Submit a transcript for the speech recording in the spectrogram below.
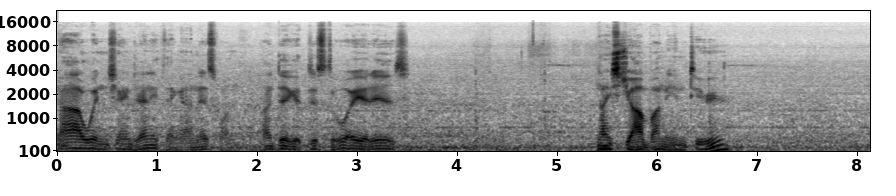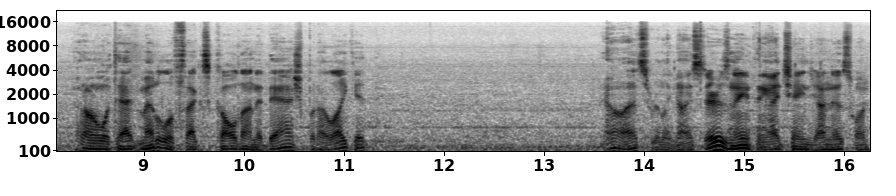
Nah, I wouldn't change anything on this one. I dig it just the way it is. Nice job on the interior. I don't know what that metal effect's called on the dash, but I like it. No, that's really nice. There isn't anything I'd change on this one.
